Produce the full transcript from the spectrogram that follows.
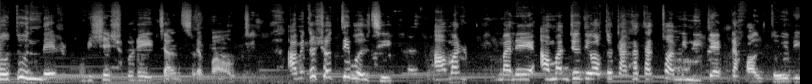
নতুনদের বিশেষ করে এই চান্সটা পাওয়া উচিত। আমি তো সত্যি বলছি, আমার মানে আমার যদি অত টাকা থাকতো, আমি নিজে একটা হল তৈরি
